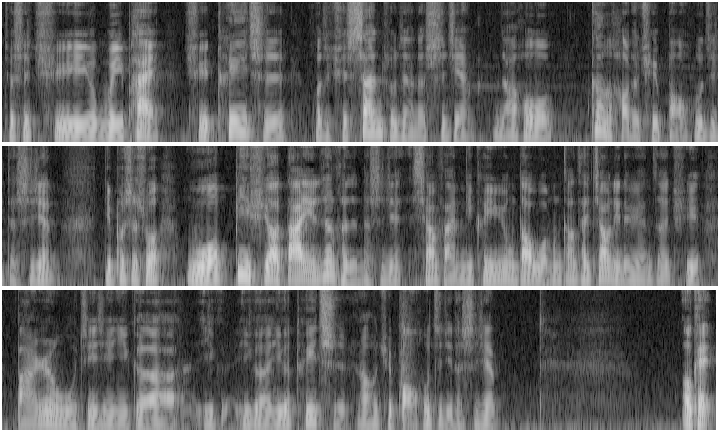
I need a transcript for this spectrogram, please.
就是去委派。去推迟或者去删除这样的事件，然后更好的去保护自己的时间。你不是说我必须要答应任何人的时间，相反，你可以用到我们刚才教你的原则，去把任务进行一个一个一个一个推迟，然后去保护自己的时间。OK，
